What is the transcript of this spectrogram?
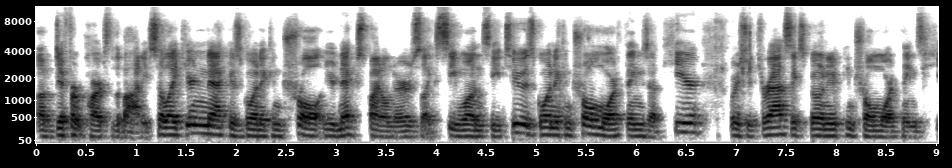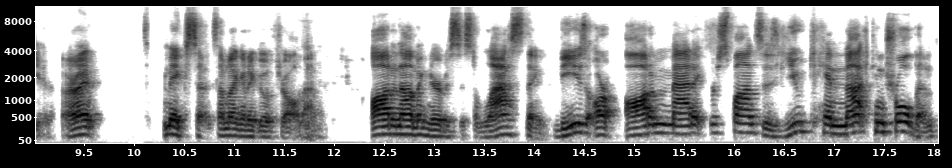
of different parts of the body. So like your neck is going to control, your neck spinal nerves like C1, C2 is going to control more things up here, whereas your thoracic is going to control more things here. All right. Makes sense. I'm not going to go through all that autonomic nervous system. Last thing, these are automatic responses. You cannot control them,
